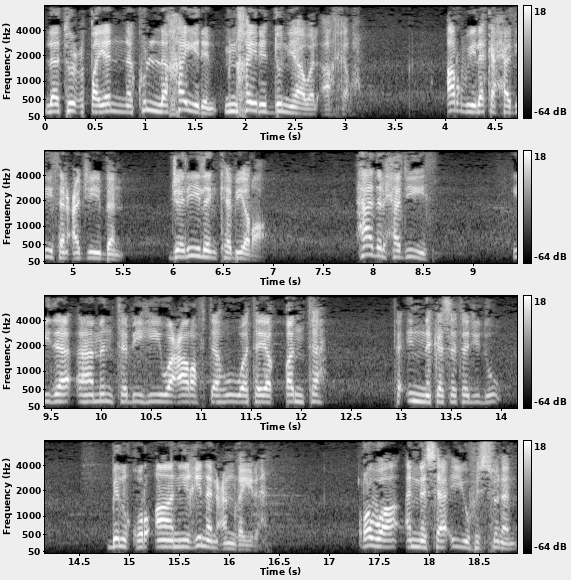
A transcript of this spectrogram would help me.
لتعطين كل خير من خير الدنيا والآخرة. أروي لك حديثا عجيبا جليلا كبيرا. هذا الحديث إذا آمنت به وعرفته وتيقنته فإنك ستجد بالقرآن غنى عن غيره. روى النسائي في السنن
